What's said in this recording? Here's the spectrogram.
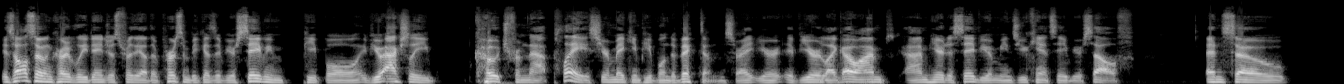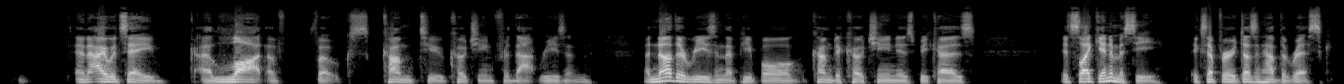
it's also incredibly dangerous for the other person because if you're saving people, if you actually coach from that place, you're making people into victims, right? You're, if you're like, mm-hmm. oh, I'm, I'm here to save you, it means you can't save yourself. And so, and I would say a lot of folks come to coaching for that reason. Another reason that people come to coaching is because it's like intimacy, except for it doesn't have the risk.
